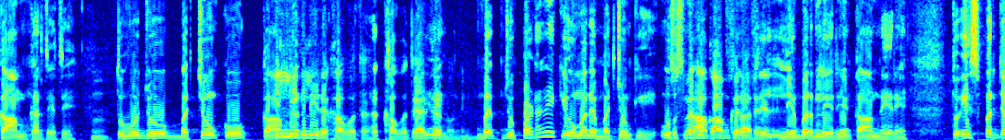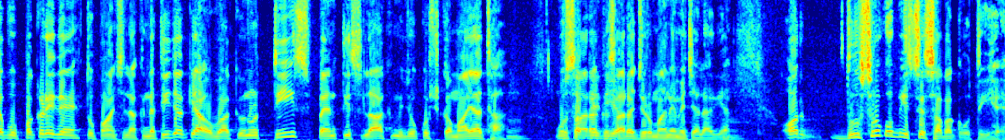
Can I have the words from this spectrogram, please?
काम करते थे। हम्म। तो वो जो बच्चों को काम इलीगली रखा हुआ था। रखा हुआ था। जो पढ़ने की उम्र है बच्चों की उसमें आप काम करा रहे लेबर ले रहे हैं काम ले रहे हैं। तो इस पर जब वो पकड़े गए तो पाँच लाख। नतीजा क्या हुआ कि उन्होंने तीस पैंतीस लाख में जो कुछ कमाया था हम्म। वो सारा का सारा जुर्माने में चला गया। हम्म। और दूसरों को भी इससे सबक होती है।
